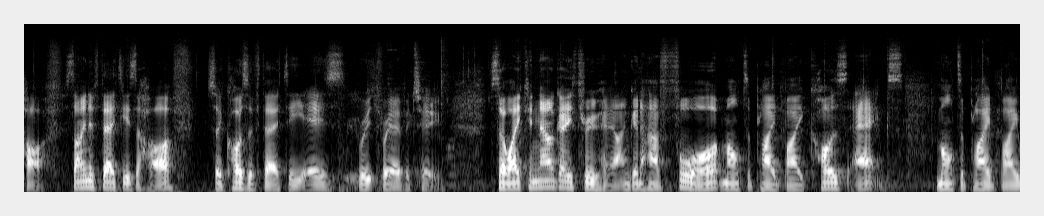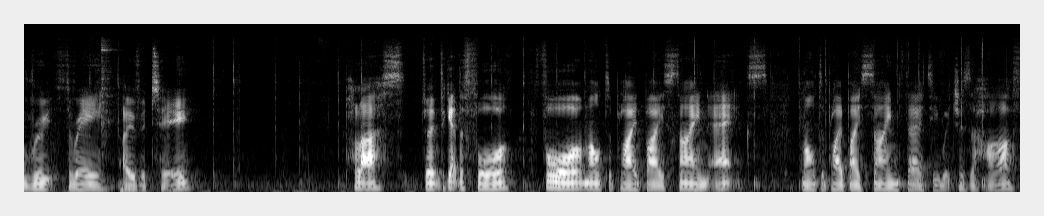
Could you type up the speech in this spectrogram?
Half. Sine of 30 is a half, so cos of 30 is root 3 over 2. So I can now go through here. I'm going to have 4 multiplied by cos x multiplied by root 3 over 2 plus, don't forget the 4, 4 multiplied by sine x multiplied by sine 30, which is a half,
